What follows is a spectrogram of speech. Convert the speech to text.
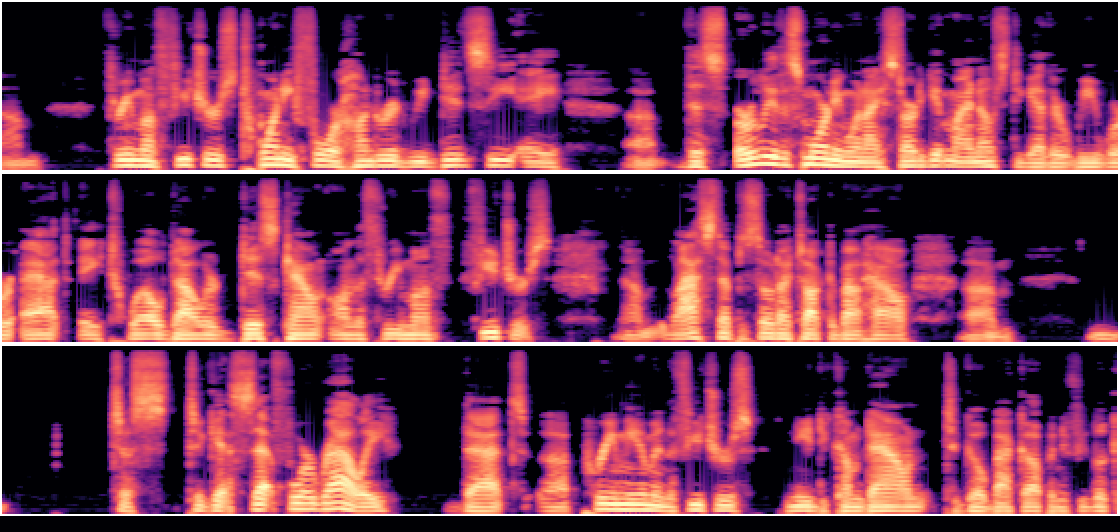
Um, three month futures 2400 we did see a uh, this early this morning when I started getting my notes together, we were at a $12 discount on the three month futures. Um, last episode, I talked about how um, to, to get set for a rally, that uh, premium and the futures need to come down to go back up. And if you look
